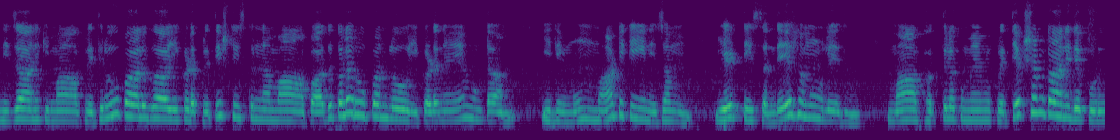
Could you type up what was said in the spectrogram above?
నిజానికి మా ప్రతిరూపాలుగా ఇక్కడ ప్రతిష్ఠిస్తున్న మా పాదుకల రూపంలో ఇక్కడనే ఉంటాం. ఇది ముమ్మాటికి నిజం. ఎట్టి సందేహము లేదు. మా భక్తులకు మేము ప్రత్యక్షం కానిదెప్పుడు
